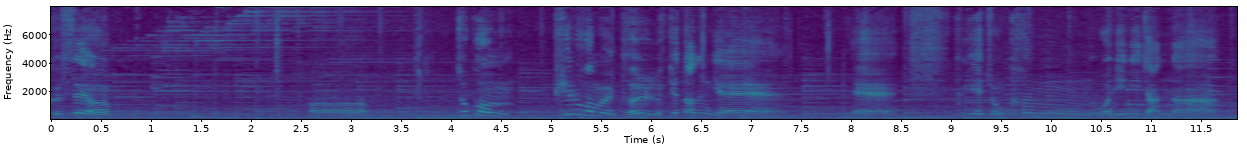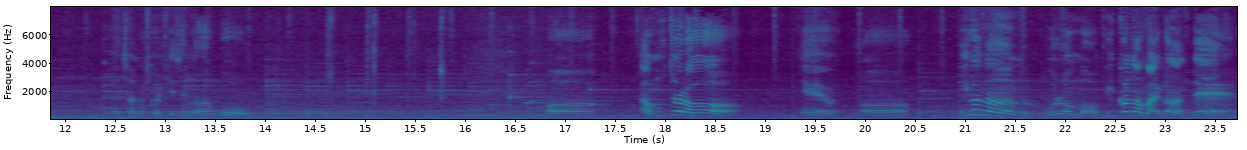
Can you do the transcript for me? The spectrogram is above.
글쎄요 어 조금 피로감을 덜 느꼈다는 게 예, 그게 좀 큰 원인이지 않나 예, 저는 그렇게 생각하고 어 아무쪼록 예, 어, 이거는 물론 뭐 믿거나 말거나인데,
